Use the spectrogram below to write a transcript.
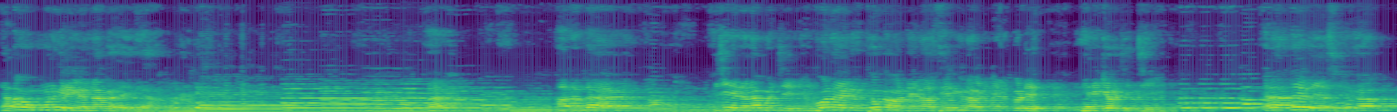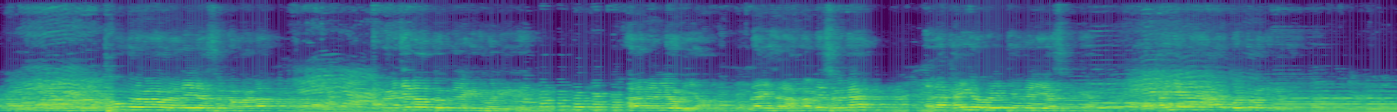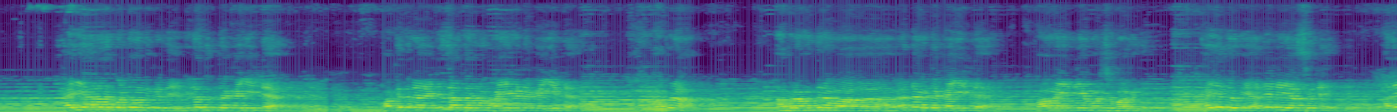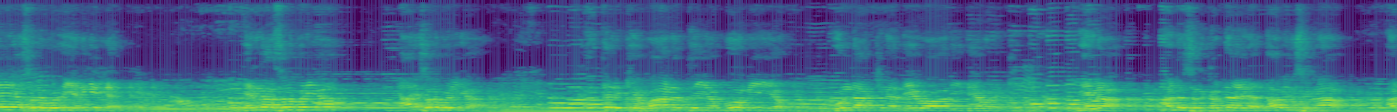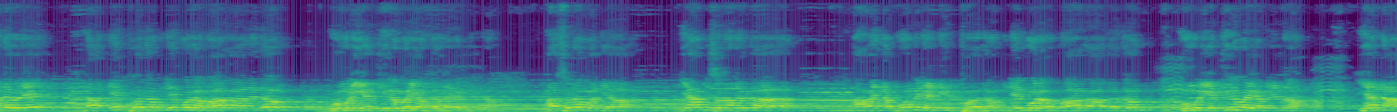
எல்லாம் உங்களுங்கிறீங்க என்ன கதை இது? ஆ? அதனால விஜய் என்ன பண்ணுச்சு? நீ போனா எனக்கு தூக்கம் வரல நான் சீனிக்கணும் அப்படின்னு போட்டு நினைக்க வச்சிச்சு ஏன்னா அதே சொல்லுங்க? தூங்குறவங்களாம் ஒரு அதே சொல்லுங்க பார்க்கலாம் விஜய் தான் தூக்கத்தில் இருக்குது. பண்ணிக்குது லோவியா ரைசலாம் அப்படியே சொல்லுங்க. எல்லா கைகளை உயர்த்தி அந்த சொல்லுங்க. கையெல்லாம் யார் கொண்டு வந்து யாராவது கொண்டு கை இல்ல. பக்கத்துல எலிசாத்தவன பையன்கிட்ட கை இல்ல. அப்புறம் அப்புறம் வந்து நம்ம வேண்டாங்கிட்ட கை இல்ல. பாவம் என்னைய முடிச்சு பாக்குது. கையை தூக்கி அதே நீயா சொல்லு. அதே நீயா சொல்ல போறது எனக்கு இல்ல. எனக்கா சொல்ல போறீங்க? யாரு சொல்ல போறீங்க? கத்தரிக்க வானத்தையும் பூமியையும் உண்டாக்கின தேவாதி தேவனுக்கு இல்லைங்களா ஆண்டவர் சொல்ல கருத்தா தாவி சொன்னா ஆண்டவரே நான் நிற்பதும் நிர்மூலமாகாததும் உம்முடைய திருவை ஆண்டவரே அப்படின்றான் நான் சொன்ன பாத்தியா ஏன் அப்படி சொன்னாருக்கா அவன் இந்த பூமியில நிற்பதும் நிர்மூலமாகாததும் உம்முடைய கிருபை அப்படின்றான். ஏன்னா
